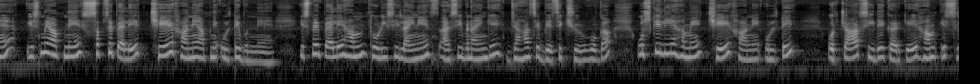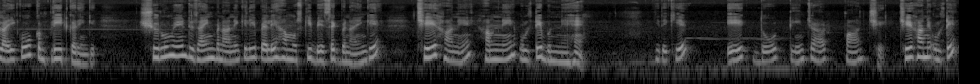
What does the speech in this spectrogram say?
हैं। इसमें आपने सबसे पहले छः खाने आपने उल्टे बुनने हैं। इसमें पहले हम थोड़ी सी लाइनें ऐसी बनाएँगे जहाँ से बेसिक शुरू होगा। उसके लिए हमें छः खाने उल्टे और चार सीधे करके हम इस सिलाई को कंप्लीट करेंगे। शुरू में डिज़ाइन बनाने के लिए पहले हम उसकी बेसिक बनाएँगे। छः खाने हमने उल्टे बुनने हैं। ये देखिए, एक, दो, तीन, चार, पाँच छः छः खाने उल्टे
